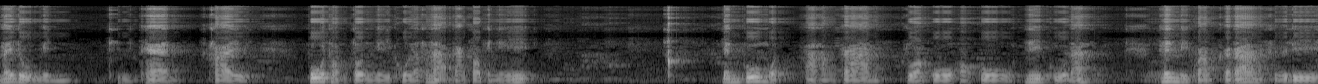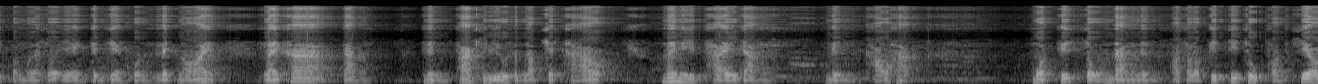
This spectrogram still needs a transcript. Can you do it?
ไม่ดูหมิ่น ทินแคลนใคร ผู้ถ่อมตนมีคุณลักษณะดังต่อไปนี้ เป็นผู้หมดอาหางการ ตัวกูของกู นี่กูนะ ไม่มีความกระด้างถือดีประเมินตัวเองเป็นเพียงคนเล็กน้อยไร้ค่าดัง หนึ่งผ้าขี้ริ้วสำหรับเช็ดเท้า ไม่มีภัยดังหนึ่งเขาหัก หมดพิษสงดังหนึ่งอสรพิษที่ถูกถอนเขี้ยว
